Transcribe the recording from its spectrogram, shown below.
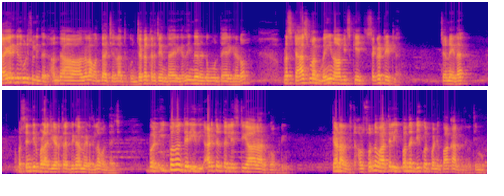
தயாரிக்கிறது கூட சொல்லியிருந்தார். அந்த அதெல்லாம் வந்தாச்சு எல்லாத்துக்கும். ஜெகத்ரச்சன் தயாரிக்கிறது இன்னும் ரெண்டு மூணு தயாரிக்கிற இடம். ப்ளஸ் டாஸ்மாக் மெயின் ஆஃபீஸ்க்கு செக்ரட்டரியேட்டில் சென்னையில். அப்புறம் செந்தீர் பாலாஜி இடத்துல பினாமி இடத்துல வந்தாச்சு. இப்போ இப்போ தான் தெரியுது அடுத்தடுத்த லிஸ்ட்டு யாராக இருக்கும் அப்படின்னு. தேட ஆரம்பிச்சிட்டோம் அவர் சொன்ன வார்த்தையில் இப்போ தான் டீகோட் பண்ணி பார்க்க ஆரம்பிக்கிறோம் திமுக.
